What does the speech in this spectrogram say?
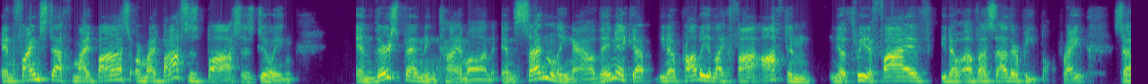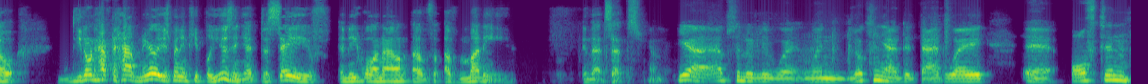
and find stuff my boss or my boss's boss is doing and they're spending time on and suddenly now they make up you know probably like five often you know three to five you know of us other people right so you don't have to have nearly as many people using it to save an equal amount of of money in that sense. Yeah, absolutely. When, when looking at it that way, uh, often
